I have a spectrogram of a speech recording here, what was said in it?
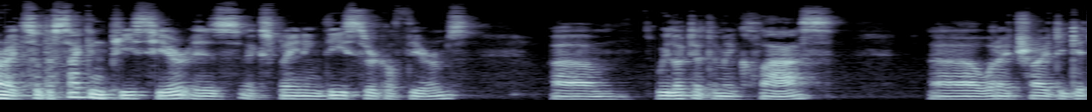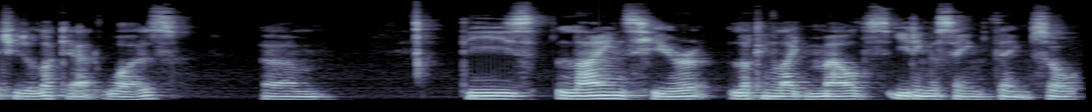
All right, so the second piece here is explaining these circle theorems. Um, we looked at them in class. Uh, what I tried to get you to look at was um, these lines here looking like mouths eating the same thing. So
